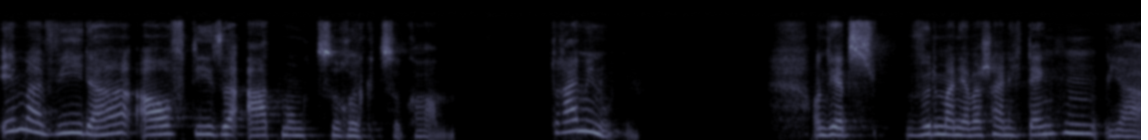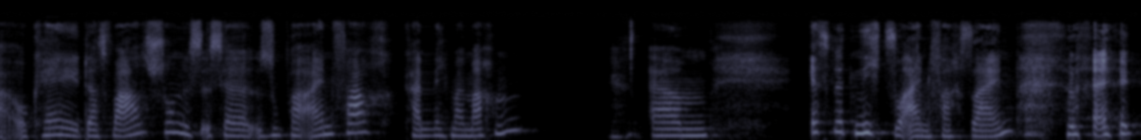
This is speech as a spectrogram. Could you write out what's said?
immer wieder auf diese Atmung zurückzukommen. Drei Minuten. Und jetzt würde man ja wahrscheinlich denken, ja, okay, das war's schon, es ist ja super einfach, kann ich mal machen. Ähm, es wird nicht so einfach sein, weil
